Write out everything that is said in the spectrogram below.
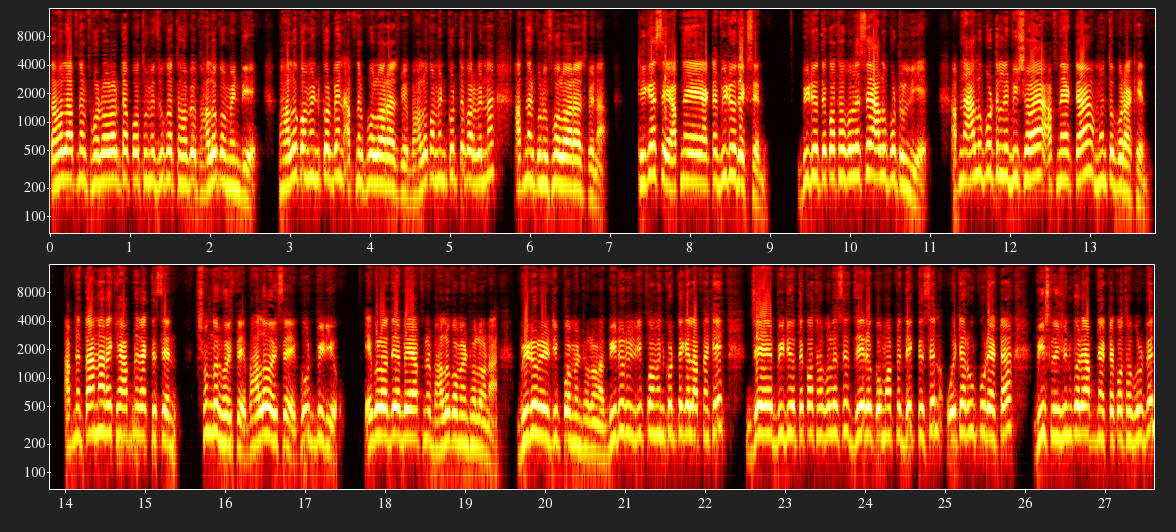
তাহলে আপনার ফলোয়ারটা প্রথমে যোগাতে হবে ভালো কমেন্ট দিয়ে। ভালো কমেন্ট করবেন, আপনার ফলোয়ার আসবে। ভালো কমেন্ট করতে পারবেন না, আপনার কোনো ফলোয়ার আসবে না। ঠিক আছে? আপনি একটা ভিডিও দেখছেন। ভিডিওতে কথা বলেছে আলু পটল নিয়ে। আপনি আলু পটলের বিষয়ে আপনি একটা মন্তব্য রাখেন। আপনি তা না রেখে আপনি রাখতেছেন সুন্দর হয়েছে ভালো হয়েছে গুড ভিডিও এগুলো দিয়ে বে আপনার ভালো কমেন্ট হলো না ভিডিও রিলেটিভ কমেন্ট হলো না। ভিডিও রিলেটিভ কমেন্ট করতে গেলে আপনাকে যে ভিডিওতে কথা বলেছে, যেরকম আপনি দেখতেছেন, ওইটার উপরে একটা বিশ্লেষণ করে আপনি একটা কথা বলবেন,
